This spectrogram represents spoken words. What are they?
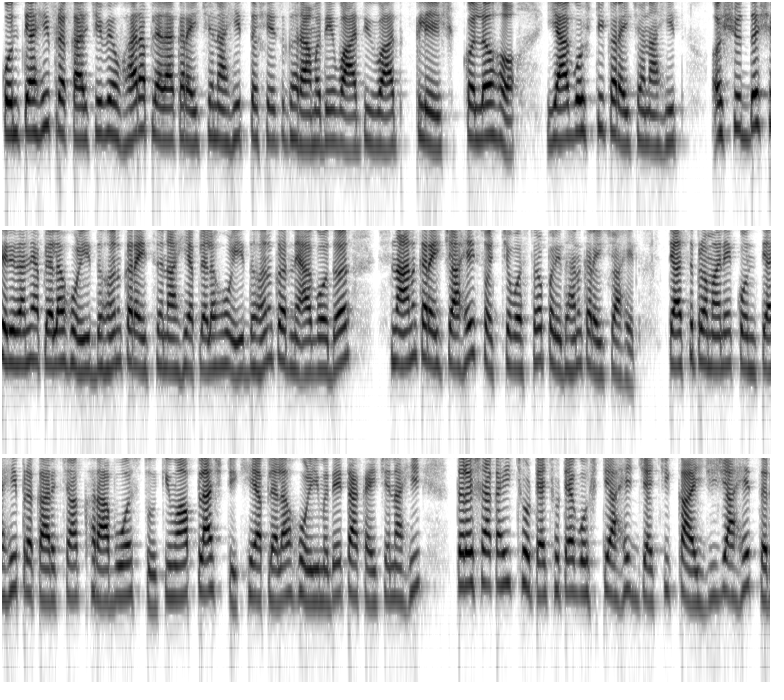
कोणत्याही प्रकारचे व्यवहार आपल्याला करायचे नाहीत. तसेच घरामध्ये वादविवाद क्लेश कलह या गोष्टी करायच्या नाहीत. अशुद्ध शरीराने आपल्याला होळी दहन करायचं नाही. आपल्याला होळी दहन करण्या अगोदर स्नान करायचे आहे स्वच्छ वस्त्र परिधान करायचे आहेत. त्याचप्रमाणे कोणत्याही प्रकारच्या खराब वस्तू किंवा प्लास्टिक हे आपल्याला होळीमध्ये टाकायचे नाही. तर अशा काही छोट्या छोट्या गोष्टी आहेत ज्याची काळजी जी आहे तर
